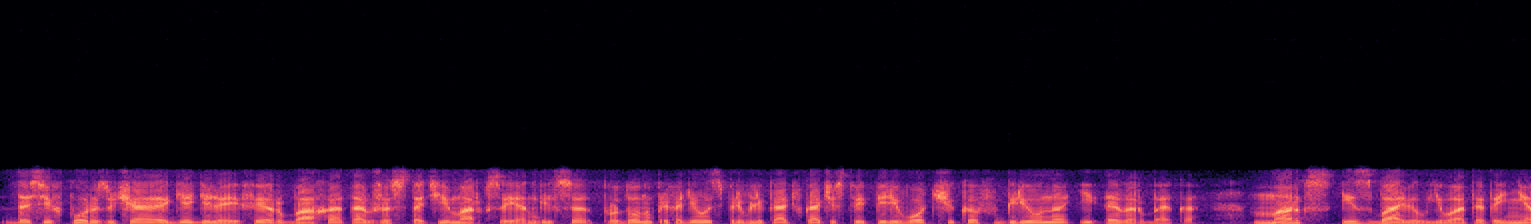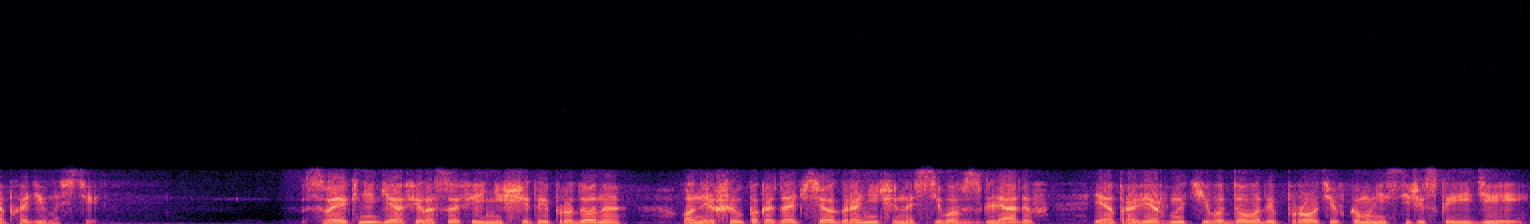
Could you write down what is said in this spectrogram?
До сих пор, изучая Гегеля и Фейербаха, а также статьи Маркса и Энгельса, Прудону приходилось привлекать в качестве переводчиков Грюна и Эвербека. Маркс избавил его от этой необходимости. В своей книге о философии нищеты Прудона он решил показать всю ограниченность его взглядов и опровергнуть его доводы против коммунистической идеи.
